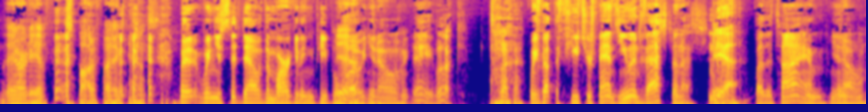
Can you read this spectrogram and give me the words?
they already have Spotify accounts. But when you sit down with the marketing people, Yeah. though, you know, hey, look, we've got the future fans. You invest in us. Yeah. By the time you know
